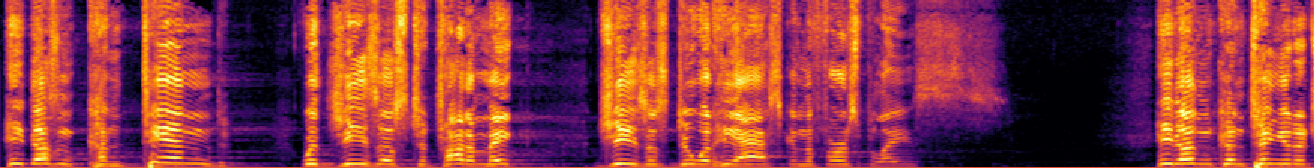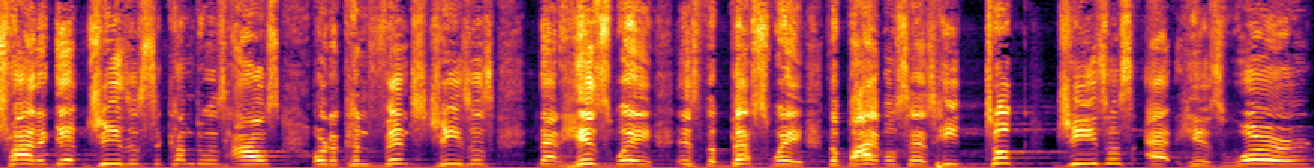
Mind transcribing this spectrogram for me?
He doesn't contend with Jesus to try to make Jesus do what he asked in the first place. He doesn't continue to try to get Jesus to come to his house or to convince Jesus that his way is the best way. The Bible says he took Jesus at his word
